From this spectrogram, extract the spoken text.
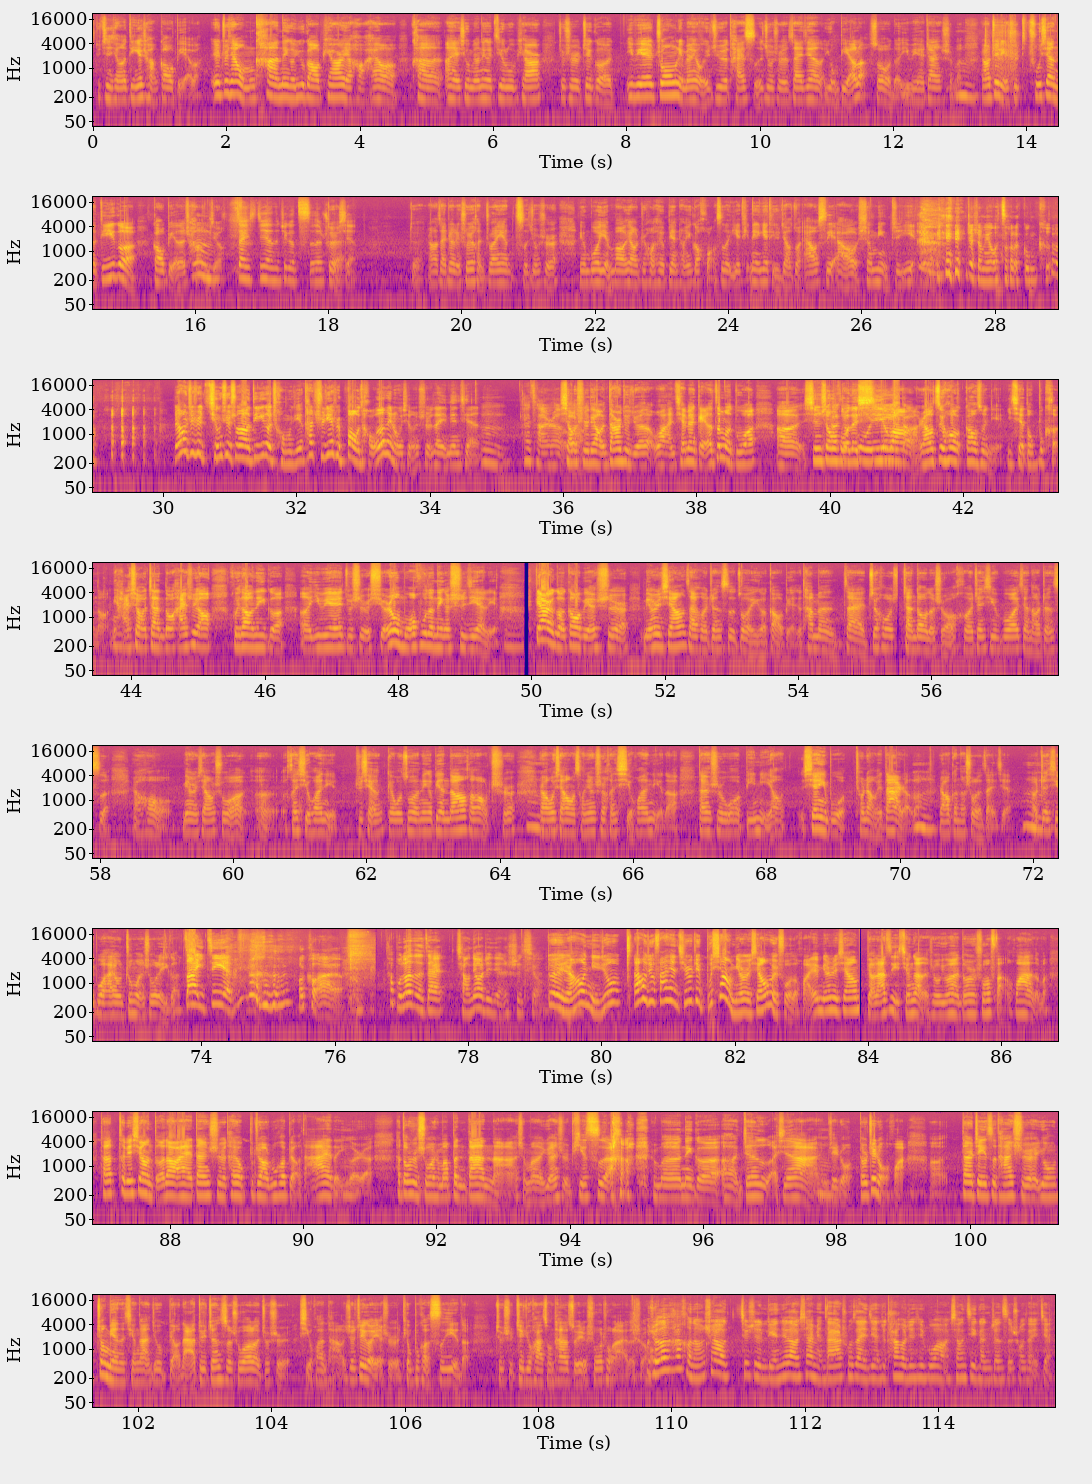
就进行了第一场告别吧，因为之前我们看那个预告片儿也好，还有看暗夜秀明那个纪录片儿，就是这个 EVA 中里面有一句台词，就是再见了，永别了，所有的 EVA 战士们。然后这里是出现的第一个告别的场景，再见的这个词的出现。对，然后在这里说一个很专业的词，就是凌波引爆掉之后，它就变成一个黄色的液体，那个液体就叫做 LCL 生命之液。这说明我做了功课。然后这是情绪受到第一个冲击，他直接是爆头的那种形式在你面前，嗯，太残忍了，消失掉。你当时就觉得哇，你前面给了这么多呃新生活的希望，然后最后告诉你一切都不可能，你还是要战斗，还是要回到那个呃 EVA 就是血肉模糊的那个世界里。第二个告别是明日香在和真嗣做一个告别，就他们在最后战斗的时候和真希波见到真嗣，然后明日香说，呃，很喜欢你之前给我做的那个便当，很好吃。然后我想我曾经是很喜欢你的，但是我比你要先一步成长为大人了。然后跟他说了再见，然后真希波还用中文说了一个再见，好可爱啊。他不断的在强调这件事情，对，然后你就，然后就发现其实这不像明日香会说的话，因为明日香表达自己情感的时候，永远都是说反话的嘛。他特别希望得到爱，但是他又不知道如何表达爱的一个人，他都是说什么笨蛋呐，什么原始批次啊，什么那个呃真恶心啊，什么这种都是这种话，呃。但是这一次，他是用正面的情感就表达对真嗣说了，就是喜欢他。我觉得这个也是挺不可思议的，就是这句话从他的嘴里说出来的时候。我觉得他可能是要就是连接到下面大家说再见，就他和真希波啊相继跟真嗣说再见，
